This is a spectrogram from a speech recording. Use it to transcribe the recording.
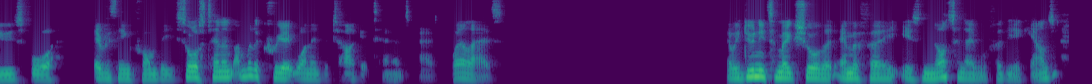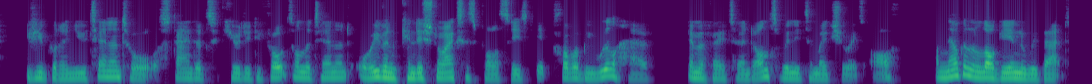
use for everything from the source tenant. I'm going to create one in the target tenant as well as. And we do need to make sure that MFA is not enabled for the account. If you've got a new tenant or standard security defaults on the tenant or even conditional access policies, it probably will have MFA turned on, so we need to make sure it's off. I'm now going to log in with that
